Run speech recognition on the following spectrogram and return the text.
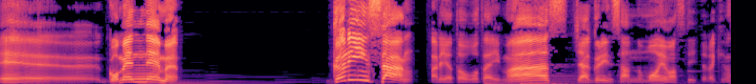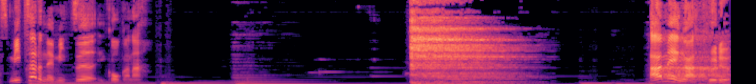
えー、ごめんネーム、グリーンさんありがとうございます。じゃあ、グリーンさんのも読ませていただきます。三つあるね、三ついこうかな。雨が降る。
